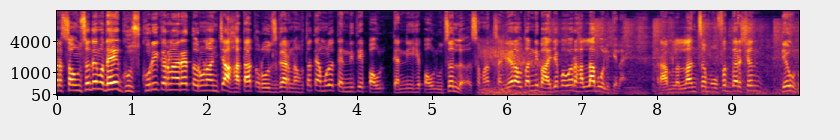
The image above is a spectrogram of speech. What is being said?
तर संसदेमध्ये घुसखोरी करणाऱ्या तरुणांच्या हातात रोजगार नव्हता त्यामुळे त्यांनी ते पाऊल त्यांनी हे पाऊल उचललं असं म्हणत संजय राऊतांनी भाजपवर हल्लाबोल केलाय. रामलल्लांचं मोफत दर्शन देऊन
